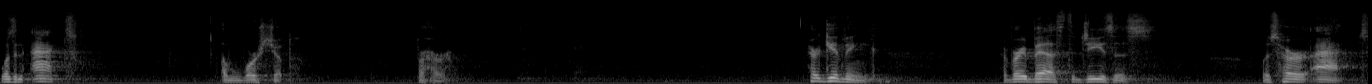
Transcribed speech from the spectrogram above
Was an act of worship for her. Her giving, her very best to Jesus, was her act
